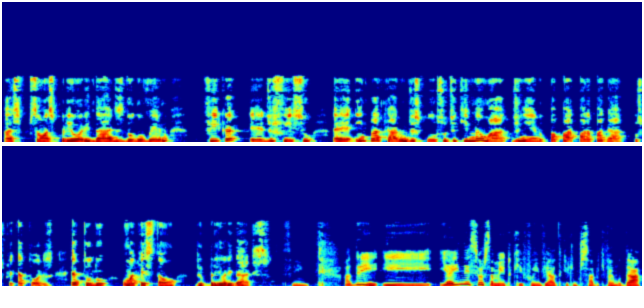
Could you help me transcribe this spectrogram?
as, são as prioridades do governo. Fica é, difícil é, emplacar um discurso de que não há dinheiro pra, para pagar os precatórios. É tudo uma questão de prioridades. Sim. Adri, e, e aí nesse orçamento que foi enviado, que a gente sabe que vai mudar,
